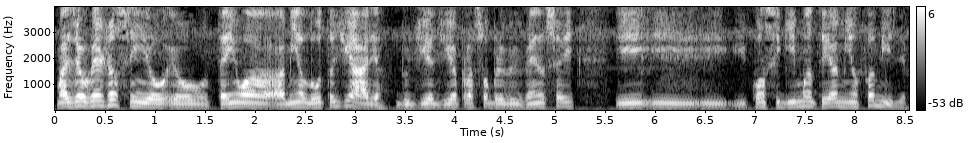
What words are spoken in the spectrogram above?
Mas eu vejo assim, eu, eu tenho a, a minha luta diária, do dia a dia para a sobrevivência e, e, e, e conseguir manter a minha família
